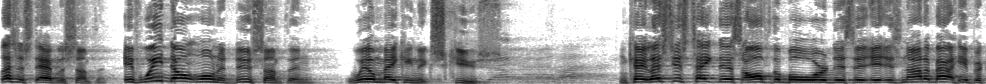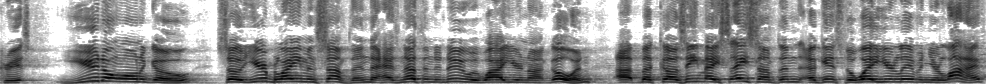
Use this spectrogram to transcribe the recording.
Let's establish something. If we don't want to do something, we'll make an excuse. Okay, let's just take this off the board. This it's not about hypocrites. You don't want to go, so you're blaming something that has nothing to do with why you're not going, uh, because he may say something against the way you're living your life.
